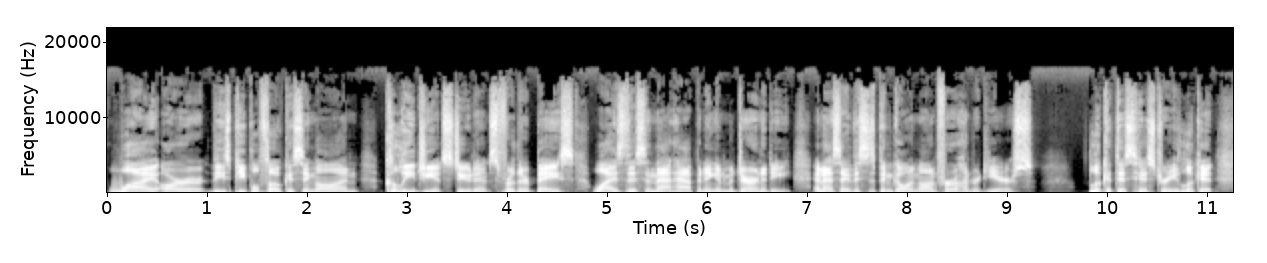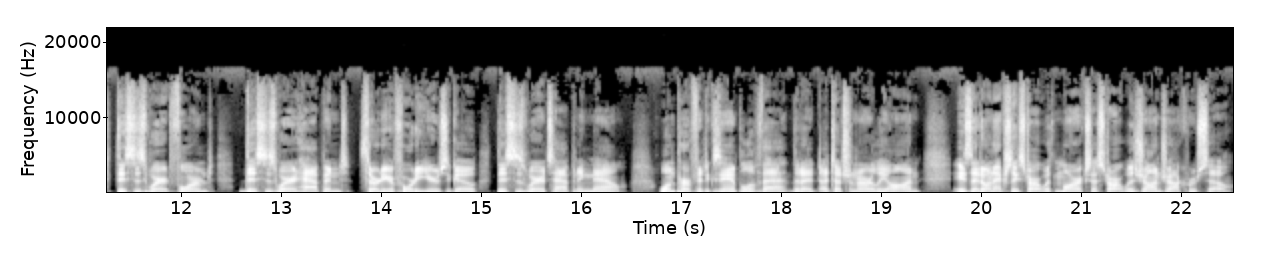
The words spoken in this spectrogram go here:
Why are these people focusing on collegiate students for their base? Why is this and that happening in modernity? And I say this has been going on for 100 years. Look at this history. Look at this is where it formed. This is where it happened 30 or 40 years ago. This is where it's happening now. One perfect example of that that I, I touched on early on is I don't actually start with Marx. I start with Jean Jacques Rousseau,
